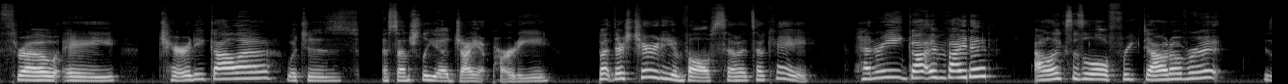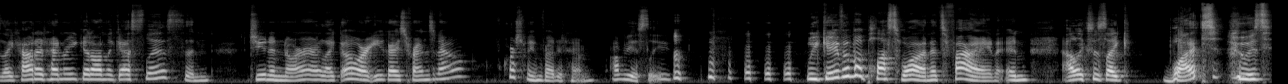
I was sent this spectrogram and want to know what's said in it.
throw a charity gala, which is essentially a giant party. But there's charity involved, so it's okay. Henry got invited. Alex is a little freaked out over it. He's like, How did Henry get on the guest list? And June and Nora are like, Oh, aren't you guys friends now? Of course we invited him, obviously. we gave him a plus one, it's fine. And Alex is like, What? Who is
